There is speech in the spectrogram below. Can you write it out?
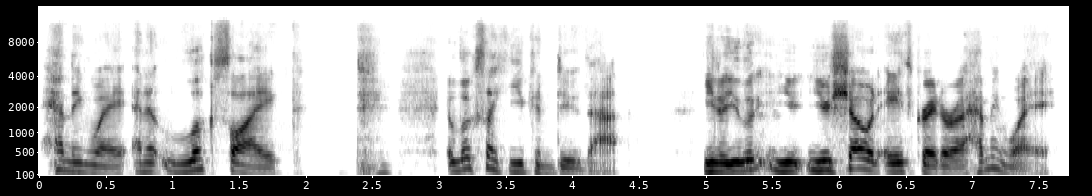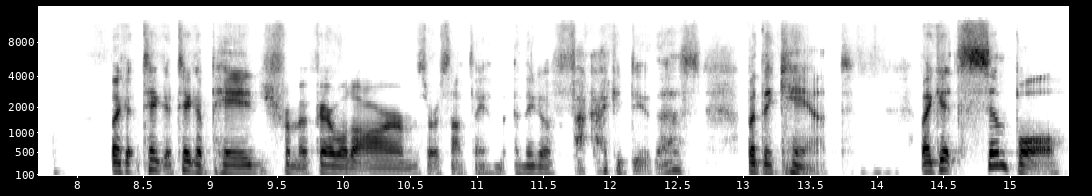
Hemingway, and it looks like it looks like you can do that you know you look you, you show an eighth grader a hemingway like take a take a page from a farewell to arms or something and they go fuck i could do this but they can't. Like it's simple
